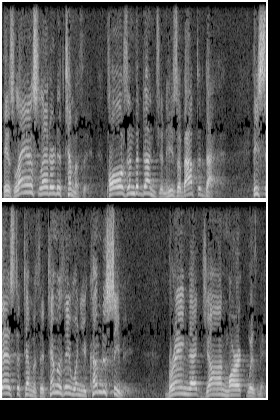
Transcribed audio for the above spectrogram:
his last letter to Timothy, Paul's in the dungeon, he's about to die. He says to Timothy, Timothy, when you come to see me, bring that John Mark with me,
